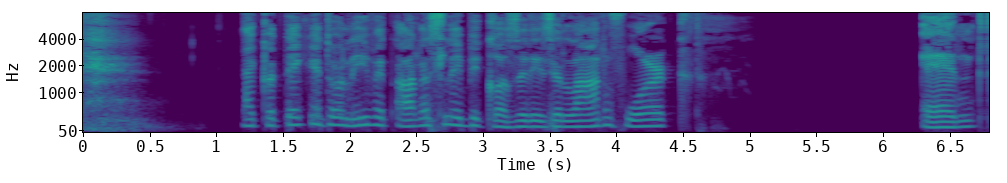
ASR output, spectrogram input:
I could take it or leave it honestly because it is a lot of work. And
